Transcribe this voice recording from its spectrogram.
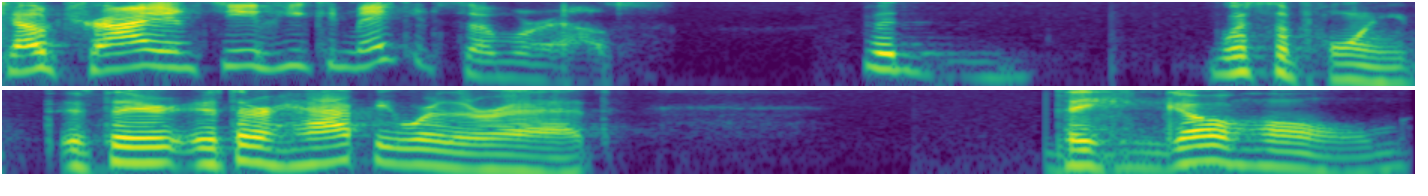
Go try and see if you can make it somewhere else. But what's the point? If they're if they're happy where they're at, they can go home.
